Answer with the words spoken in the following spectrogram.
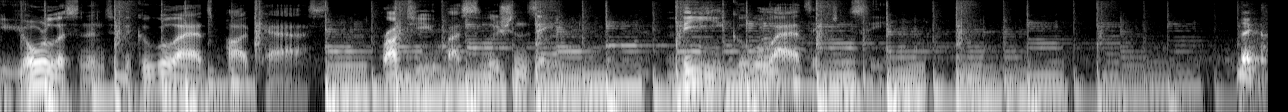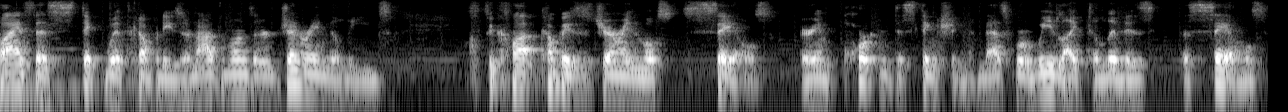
You're listening to the Google Ads Podcast, brought to you by Solutions 8, the Google Ads agency. The clients that stick with companies are not the ones that are generating the leads. It's the cl- companies that generate the most sales. Very important distinction. And that's where we like to live is the sales,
